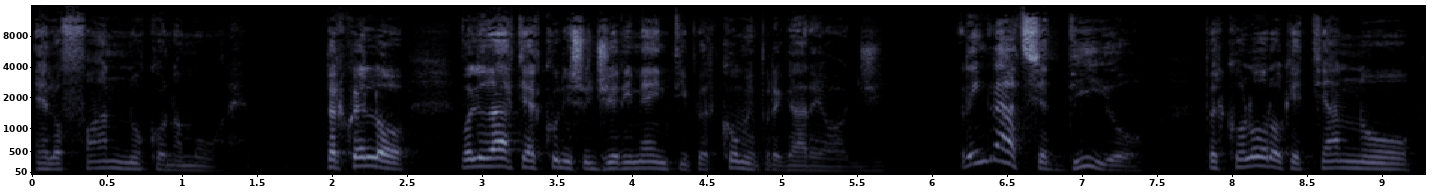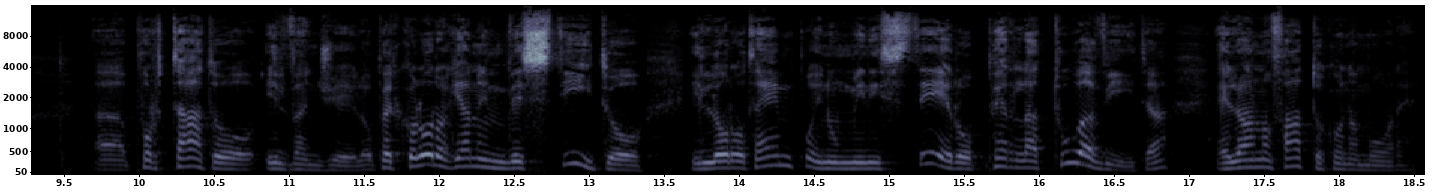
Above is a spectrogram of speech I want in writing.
e lo fanno con amore. Per quello voglio darti alcuni suggerimenti per come pregare oggi. Ringrazia Dio per coloro che ti hanno uh, portato il Vangelo, per coloro che hanno investito il loro tempo in un ministero per la tua vita e lo hanno fatto con amore.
